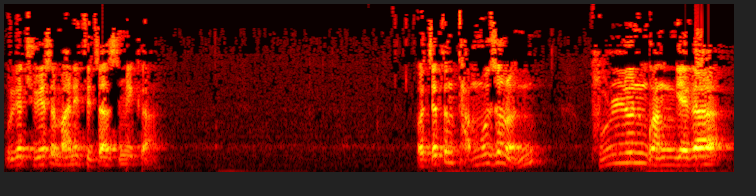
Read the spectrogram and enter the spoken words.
우리가 주위에서 많이 듣지 않습니까? 어쨌든 단문서는 불륜 관계가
